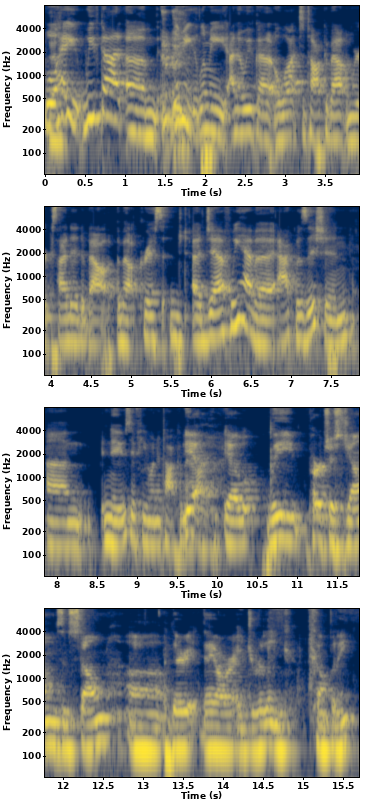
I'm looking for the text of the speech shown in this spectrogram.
Well, hey, we've got. Um, let me. Let me. I know we've got a lot to talk about, and we're excited about about Chris. Uh, Jeff, we have a acquisition um, news. If you want to talk about. Yeah, yeah. We purchased Jones and Stone. Uh, they they are a drilling company,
